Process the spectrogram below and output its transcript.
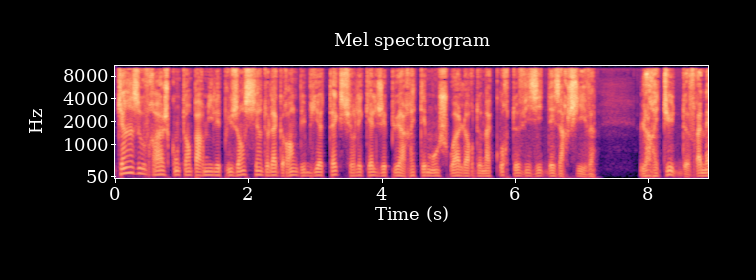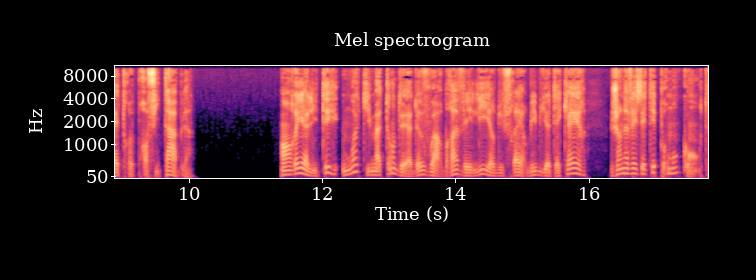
quinze ouvrages comptant parmi les plus anciens de la grande bibliothèque sur lesquels j'ai pu arrêter mon choix lors de ma courte visite des archives. Leur étude devrait m'être profitable. En réalité, moi qui m'attendais à devoir braver lire du frère bibliothécaire, j'en avais été pour mon compte.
